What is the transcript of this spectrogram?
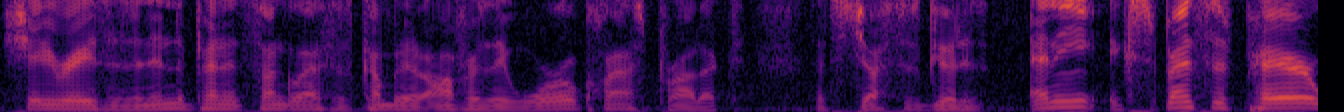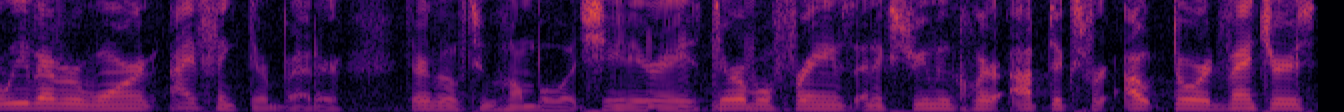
Shady Rays is an independent sunglasses company that offers a world class product that's just as good as any expensive pair we've ever worn. I think they're better. They're a little too humble at Shady Rays. Durable frames and extremely clear optics for outdoor adventures.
